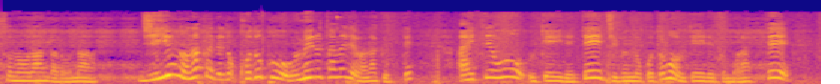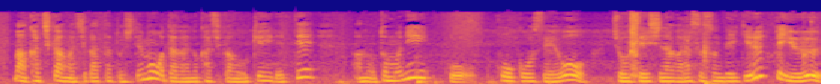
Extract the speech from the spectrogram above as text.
そのなんだろうな自由の中での孤独を埋めるためではなくって相手を受け入れて自分のことも受け入れてもらってまあ、価値観が違ったとしてもお互いの価値観を受け入れてあの共にこう方向性を調整しながら進んでいけるっていう、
